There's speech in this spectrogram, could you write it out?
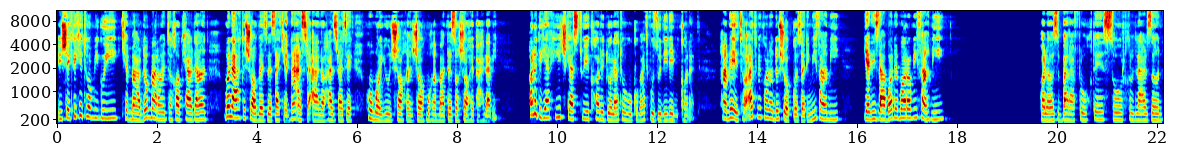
این شکلی که تو می‌گویی که مردم مرا انتخاب کردند مال عهد شاه بزبزکه نه اصر اعلی حضرت همایون شاهنشاه محمد رضا شاه پهلوی حالا دیگر هیچ کس توی کار دولت و حکومت وزودی نمی کند. همه اطاعت می کنند و شکر گذاری می‌فهمی؟ یعنی زبان ما را می‌فهمی؟ پالاز برافروخته سرخ لرزان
